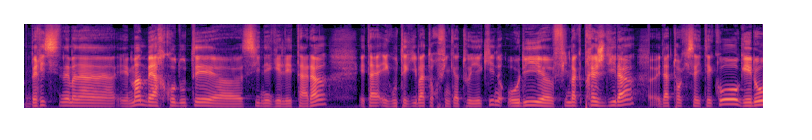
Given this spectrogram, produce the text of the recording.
Berriz izena eman beharko dute uh, zine geletara, eta egutegi bat hor finkatu ekin, hori uh, filmak pres dira, edatuak izaiteko, gero,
